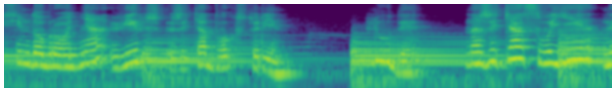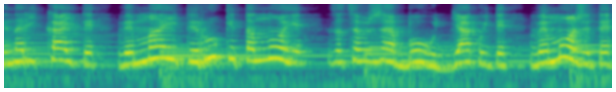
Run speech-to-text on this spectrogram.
Усім доброго дня, вірш життя двох сторін. Люди, на життя своє не нарікайте, ви маєте руки та ноги. За це вже Богу дякуйте. Ви можете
